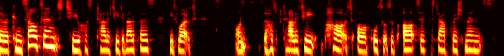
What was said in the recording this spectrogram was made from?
a consultant to hospitality developers. He's worked on the hospitality part of all sorts of arts establishments,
